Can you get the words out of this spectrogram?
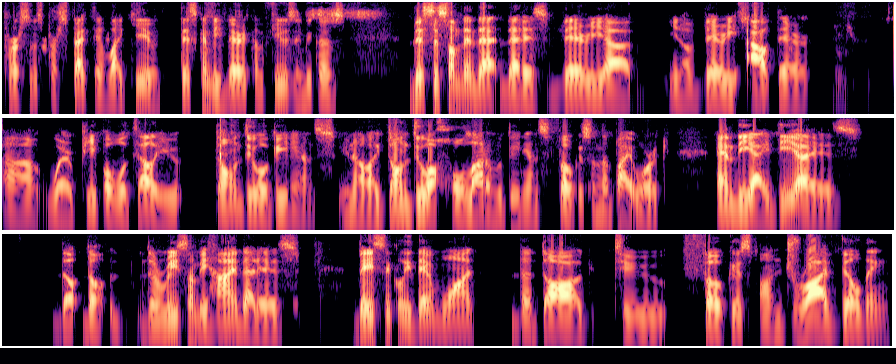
person's perspective like you, this can be very confusing because this is something that that is very uh, you know very out there, uh, where people will tell you don't do obedience, you know, like don't do a whole lot of obedience, focus on the bite work, and the idea is the the the reason behind that is basically they want the dog to focus on drive building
